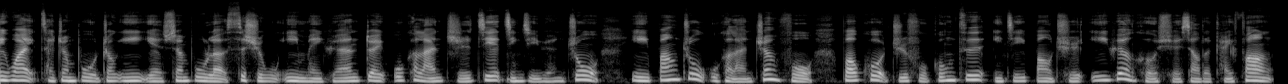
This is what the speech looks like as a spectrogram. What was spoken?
另外，财政部周一也宣布了四十五亿美元对乌克兰直接经济援助，以帮助乌克兰政府，包括支付工资以及保持医院和学校的开放。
